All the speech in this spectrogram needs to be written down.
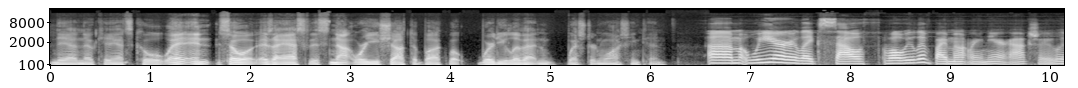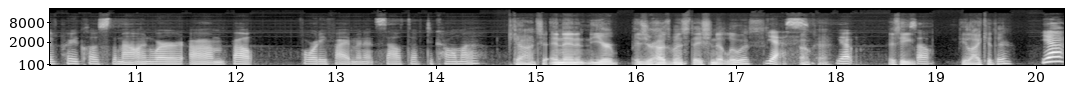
yeah, no kidding. That's cool. And, and so, as I ask this, not where you shot the buck, but where do you live at in Western Washington? Um, we are like south. Well, we live by Mount Rainier. Actually, we live pretty close to the mountain. We're um, about forty-five minutes south of Tacoma. Gotcha. And then your is your husband stationed at Lewis? Yes. Okay. Yep. Is he? So- you like it there? Yeah,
